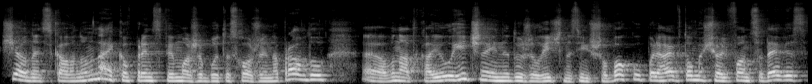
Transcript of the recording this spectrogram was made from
Ще одна цікава новина, яка в принципі може бути схожою на правду. Е, Вона така і логічна, і не дуже логічна з іншого боку. Полягає в тому, що Альфонсо Девіс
